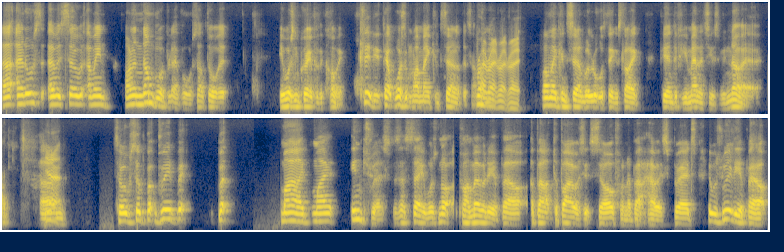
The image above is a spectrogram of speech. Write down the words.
uh, and also, I mean, so I mean, on a number of levels, I thought it it wasn't great for the comic. Clearly, that wasn't my main concern at the time. right, right, right, right. My main concern were little things like the end of humanity as we know it. Um, Yeah. So, so, but, but, but my my interest, as I say, was not primarily about about the virus itself and about how it spreads. It was really about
